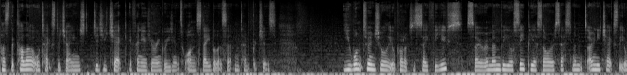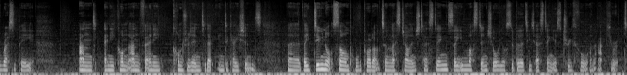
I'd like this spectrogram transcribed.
Has the colour or texture changed? Did you check if any of your ingredients were unstable at certain temperatures? You want to ensure that your product is safe for use, so remember your CPSR assessment only checks that your recipe and any con and for any contraindications. Uh, they do not sample the product unless challenge testing, so you must ensure your stability testing is truthful and accurate.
